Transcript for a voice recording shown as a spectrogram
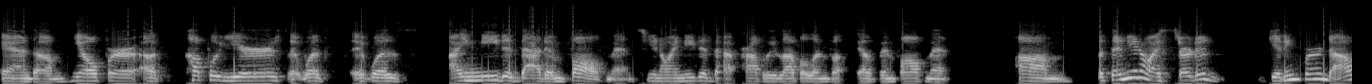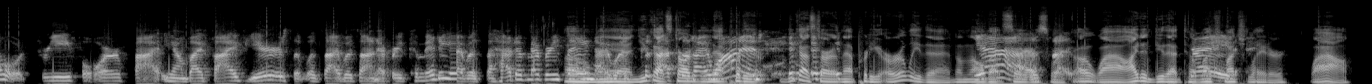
and um, you know, for a couple years, it was it was I needed that involvement. You know, I needed that probably level of involvement. Um, but then, you know, I started getting burned out three, four, five, you know, by five years it was I was on every committee. I was the head of everything. Oh, man. I was, you got started in that pretty you got started in that pretty early then on all yeah, that service work. Oh wow. I didn't do that till right. much, much later. Wow.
